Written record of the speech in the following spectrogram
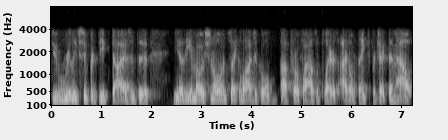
do really super deep dives into, you know, the emotional and psychological uh, profiles of players. I don't think to project them out.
